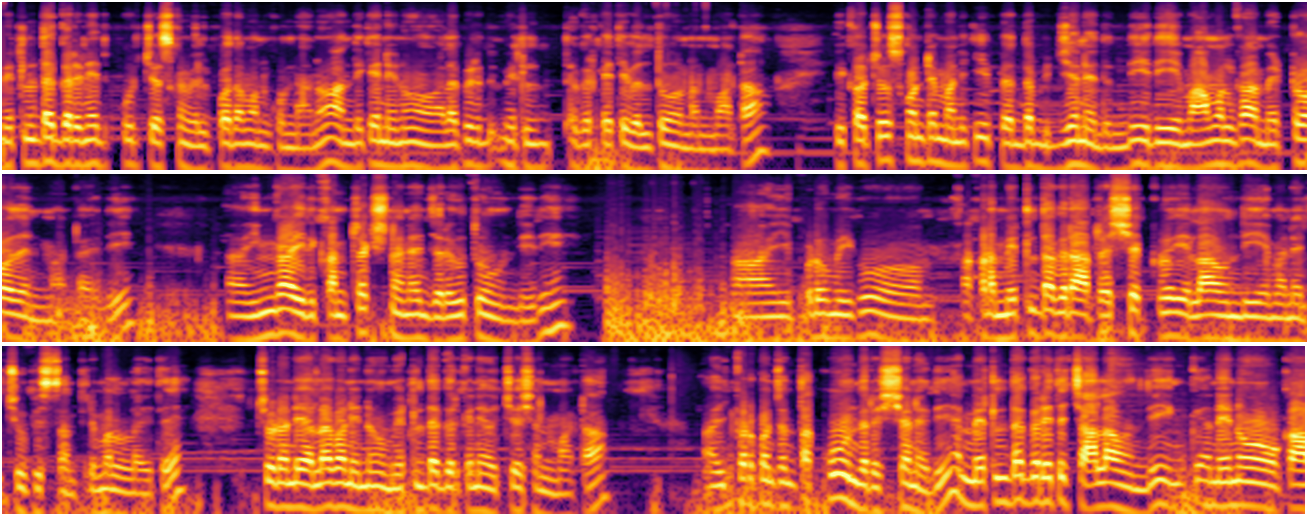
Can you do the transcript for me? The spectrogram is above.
మెట్ల దగ్గర అనేది పూర్తి చేసుకొని వెళ్ళిపోదాం అనుకున్నాను. అందుకే నేను అలపిరి మెట్ల దగ్గరికి అయితే వెళ్తూ ఉన్నాను అనమాట ఇక్కడ చూసుకుంటే మనకి పెద్ద బ్రిడ్జ్ అనేది ఉంది. ఇది మామూలుగా మెట్రో అనమాట ఇది. ఇంకా ఇది కన్స్ట్రక్షన్ అనేది జరుగుతూ ఉంది ఇది. ఇప్పుడు మీకు అక్కడ మెట్ల దగ్గర రష్ ఎక్కడ ఎలా ఉంది ఏమనేది చూపిస్తాను తిరుమలలో అయితే. చూడండి ఎలాగో నేను మెట్ల దగ్గరికనే వచ్చేసాను అనమాట ఇక్కడ కొంచెం తక్కువ ఉంది రష్ అనేది. మెట్ల దగ్గర అయితే చాలా ఉంది. ఇంకా నేను ఒక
